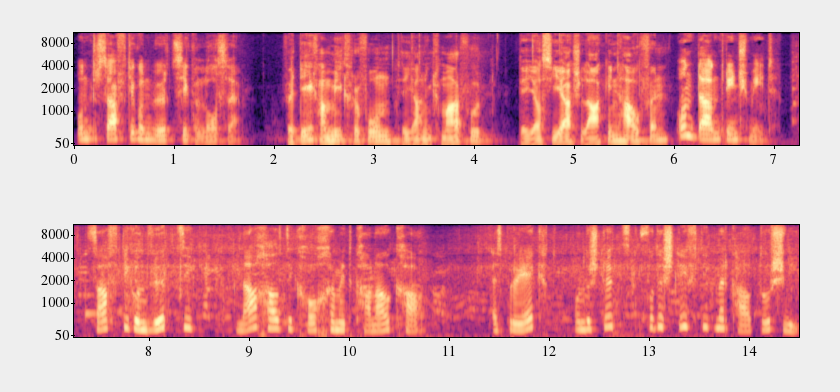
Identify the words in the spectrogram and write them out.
unter Saftig und Würzig hören. Für dich am Mikrofon der Janik Marfurt, der Josia Schlaginhaufen und der Andrin Schmid. Saftig und würzig, nachhaltig kochen mit Kanal K. Ein Projekt unterstützt von der Stiftung Mercator Schweiz.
